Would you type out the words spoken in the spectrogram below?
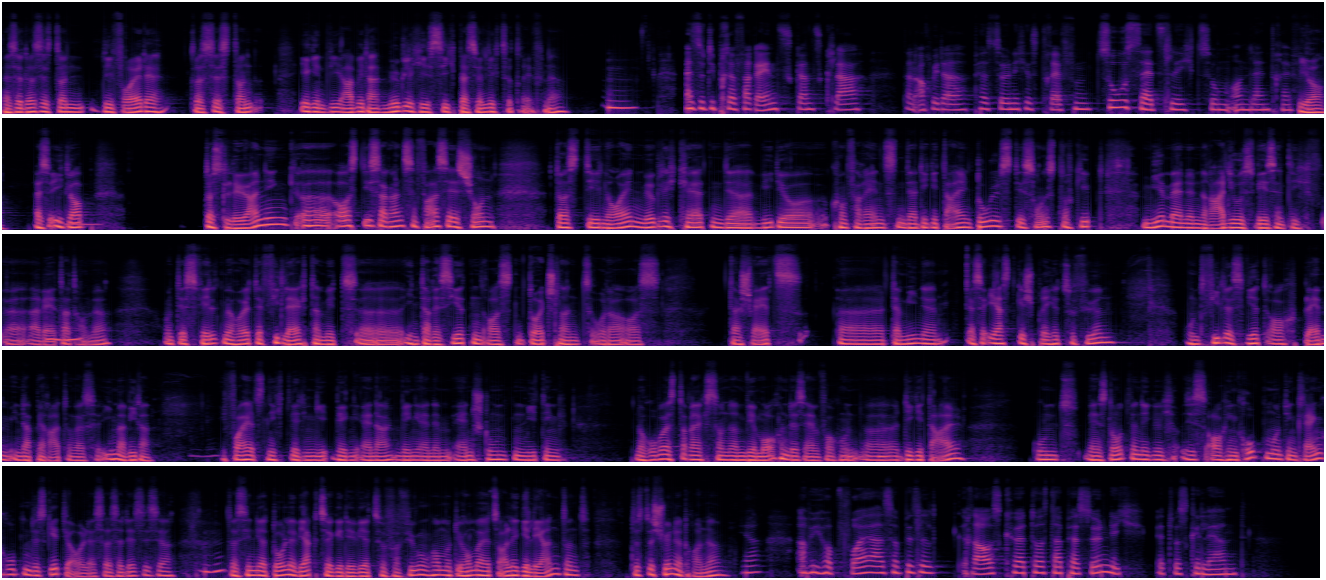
Also das ist dann die Freude, dass es dann irgendwie auch wieder möglich ist, sich persönlich zu treffen. Ja. Also die Präferenz ganz klar, dann auch wieder persönliches Treffen zusätzlich zum Online-Treffen. Ja, also ich glaube, das Learning äh, aus dieser ganzen Phase ist schon, dass die neuen Möglichkeiten der Videokonferenzen, der digitalen Tools, die es sonst noch gibt, mir meinen Radius wesentlich äh, erweitert mhm. haben. Ja. Und das fällt mir heute viel leichter mit äh, Interessierten aus Deutschland oder aus der Schweiz äh, Termine, also Erstgespräche zu führen. Und vieles wird auch bleiben in der Beratung, also immer wieder ich fahre jetzt nicht wegen, wegen, einer, wegen einem Ein-Stunden-Meeting nach Oberösterreich, sondern wir machen das einfach und, äh, digital. Und wenn es notwendig ist, auch in Gruppen und in Kleingruppen, das geht ja alles. Also das ist ja, mhm. das sind ja tolle Werkzeuge, die wir zur Verfügung haben und die haben wir jetzt alle gelernt und das ist das Schöne dran. Ne? Ja, aber ich habe vorher so ein bisschen rausgehört, du hast da persönlich etwas gelernt.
